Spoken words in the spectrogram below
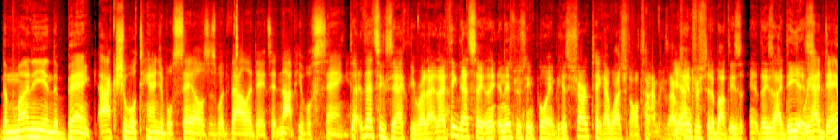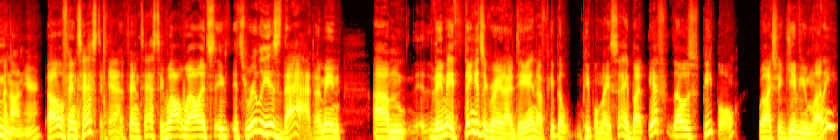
the money in the bank, actual tangible sales is what validates it, not people saying it. Th- That's exactly right, and I think that's a, an interesting point because Shark Tank, I watch it all the time because I'm Yeah. interested about these these ideas. We had Daymond on here. Oh, fantastic! Yeah. fantastic. Well, well, it's it, it's really is that. I mean, um, they may think it's a great idea, and if people people may say, but if those people will actually give you money,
